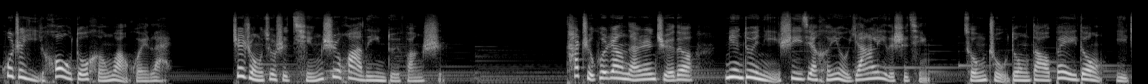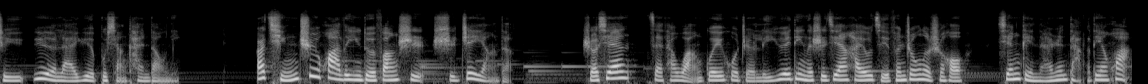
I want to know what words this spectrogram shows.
或者以后都很晚回来。这种就是情绪化的应对方式，它只会让男人觉得面对你是一件很有压力的事情，从主动到被动，以至于越来越不想看到你。而情绪化的应对方式是这样的：首先，在他晚归或者离约定的时间还有几分钟的时候，先给男人打个电话：“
